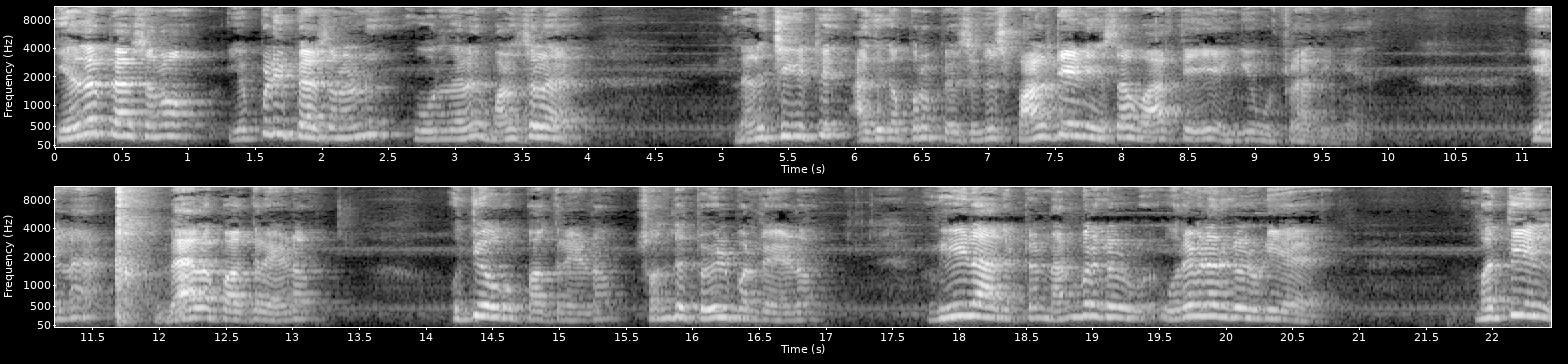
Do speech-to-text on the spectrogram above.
எதை பேசணும் எப்படி பேசணும்னு ஒரு தடவை மனசில் நினச்சிக்கிட்டு அதுக்கப்புறம் பேசுங்க. ஸ்பான்டேனியஸாக வார்த்தையை எங்கேயும் விட்டுறாதீங்க. ஏன்னா வேலை பார்க்குற இடம் உத்தியோகம் பார்க்குற இடம் சொந்த தொழில் பண்ணுற இடம் வீடாகட்டும் நண்பர்கள் உறவினர்களுடைய மத்தியில்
